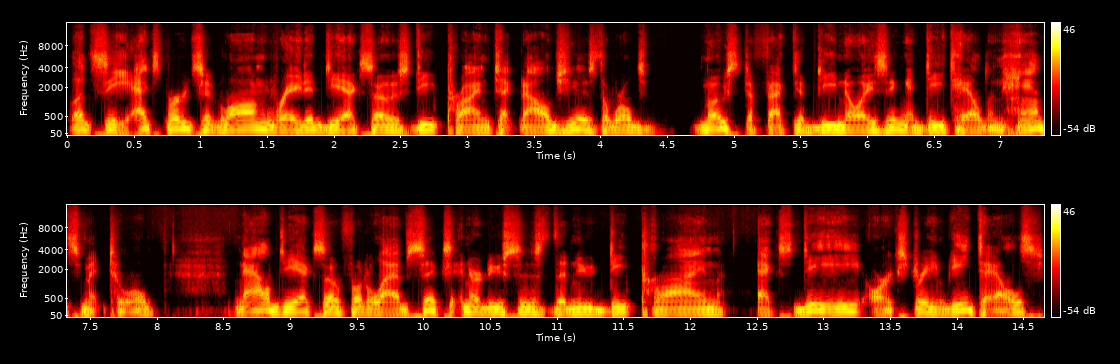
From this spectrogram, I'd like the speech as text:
Let's see. Experts have long rated DxO's Deep Prime technology as the world's most effective denoising and detailed enhancement tool. Now, DxO Photolab 6 introduces the new Deep Prime XD or Extreme Details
